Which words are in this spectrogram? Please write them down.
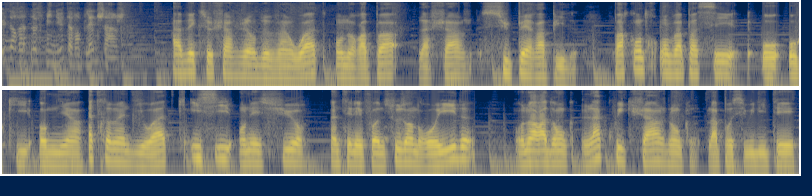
1h29 minutes avant pleine charge. Avec ce chargeur de 20 watts, on n'aura pas la charge super rapide. Par contre, on va passer au Oki Omnia 90 watts. Ici, on est sur un téléphone sous Android. On aura donc la Quick Charge, donc la possibilité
